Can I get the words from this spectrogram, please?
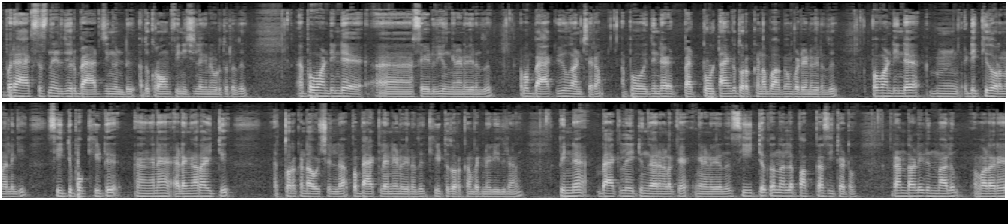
അപ്പോൾ ഒരു ആക്സസ് എഴുതിയ ഒരു ബാഡ്ജിങ് ഉണ്ട്. അത് ക്രോം ഫിനിഷിൽ എങ്ങനെ കൊടുത്തിട്ടുള്ളത്. അപ്പോൾ വണ്ടിന്റെ സൈഡ് വ്യൂ ഇങ്ങനെയാണ് വരുന്നത്. അപ്പോൾ ബാക്ക് വ്യൂ കാണിച്ചു തരാം അപ്പോൾ ഇതിന്റെ പെട്രോൾ ടാങ്ക് തുറക്കുന്ന ഭാഗം ഇവിടെയാണ് വരുന്നത്. അപ്പോൾ വണ്ടീന്റെ ഡിക്കി തുറന്ന അല്ലെങ്കിൽ സീറ്റ് പൊക്കിയിട്ട് അങ്ങനെ ഇടങ്ങാറായിട്ട് തുറക്കേണ്ട ആവശ്യമില്ല. അപ്പോൾ ബാക്കിൽ തന്നെയാണ് വരുന്നത്. കീട്ട് തുറക്കാൻ പറ്റുന്ന രീതിയിലാണ്. പിന്നെ ബാക്ക് ലൈറ്റും കാര്യങ്ങളൊക്കെ ഇങ്ങനെയാണ് വരുന്നത്. സീറ്റൊക്കെ നല്ല പക്ക സീറ്റാട്ടോ രണ്ടാളിരുന്നാലും വളരെ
